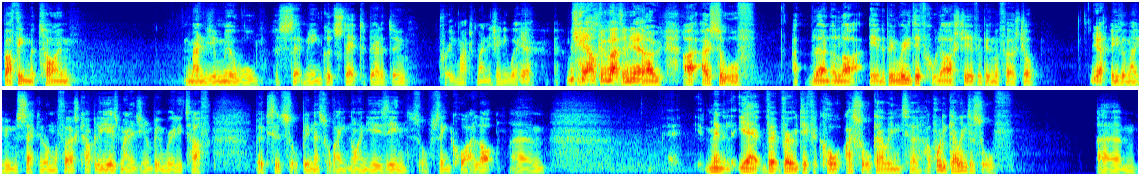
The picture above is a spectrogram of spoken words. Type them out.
but I think my time managing Millwall has set me in good stead to be able to do pretty much manage anywhere. Yeah, yeah, I can imagine. Yeah, So I, I sort of I've learned a lot. It would have been really difficult last year if it had been my first job. yeah, Either maybe my second or my first couple of years managing have been really tough. But because it's sort of been there sort of eight, nine years in, sort of seen quite a lot. Um, mentally, yeah, very, very difficult. I sort of go into, I'll probably go into sort of, um,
